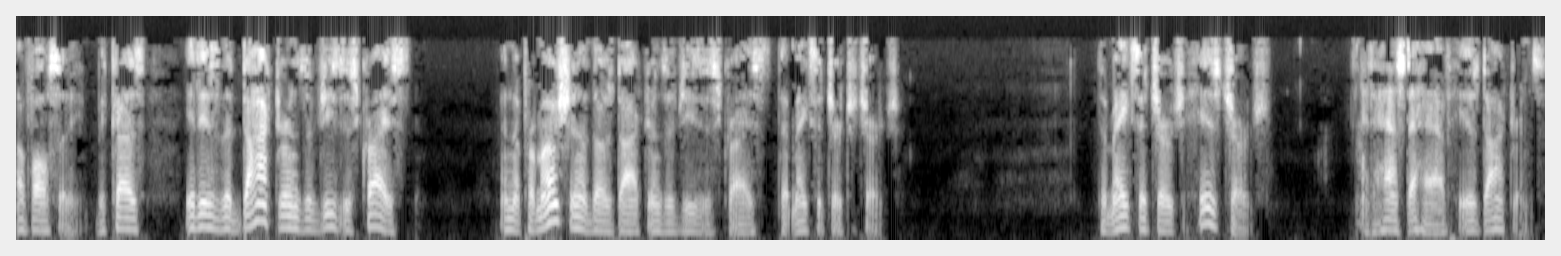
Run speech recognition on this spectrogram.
of falsity because it is the doctrines of Jesus Christ and the promotion of those doctrines of Jesus Christ that makes a church a church. That makes a church His church. It has to have His doctrines.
